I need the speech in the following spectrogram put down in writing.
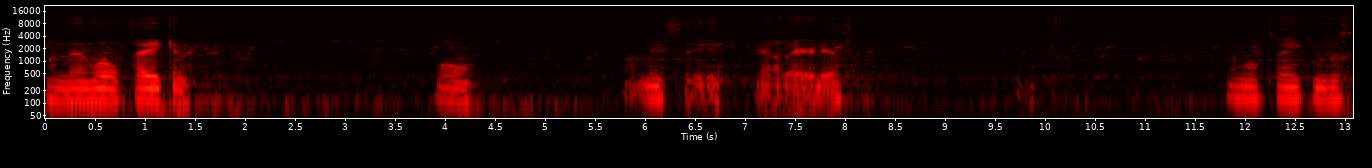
And then we'll take and we'll let me see. Yeah, there it is. And we'll take and just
